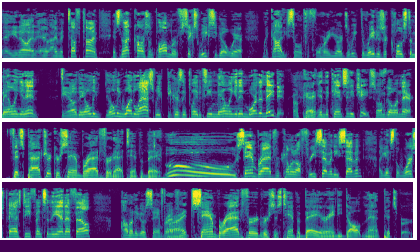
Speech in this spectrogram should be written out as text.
Uh, you know, and, and I have a tough time. It's not Carson Palmer of six weeks ago, where my God, he's throwing for 400 yards a week. The Raiders are close to mailing it in. You know, they only they only won last week because they played a team mailing it in more than they did. Okay. in the Kansas City Chiefs. So I'm going there. Fitzpatrick or Sam Bradford at Tampa Bay? Ooh, Sam Bradford coming off 377 against the worst pass defense in the NFL. I'm going to go Sam Bradford. All right, Sam Bradford versus Tampa Bay or Andy Dalton at Pittsburgh.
